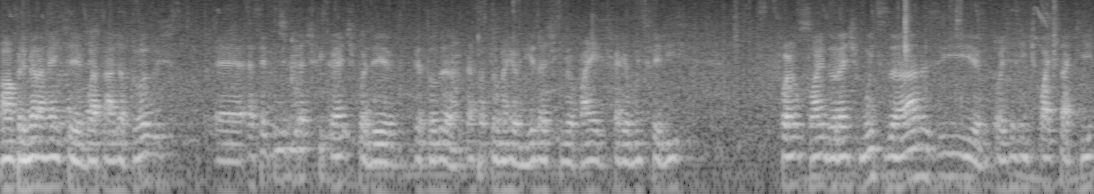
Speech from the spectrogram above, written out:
Bom, primeiramente, boa tarde a todos. É, é, sempre muito gratificante poder ver toda essa turma reunida. Acho que meu pai ficaria muito feliz. Foi um sonho durante muitos anos e hoje a gente pode estar aqui.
